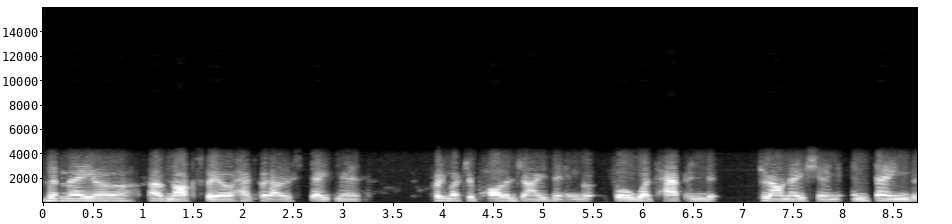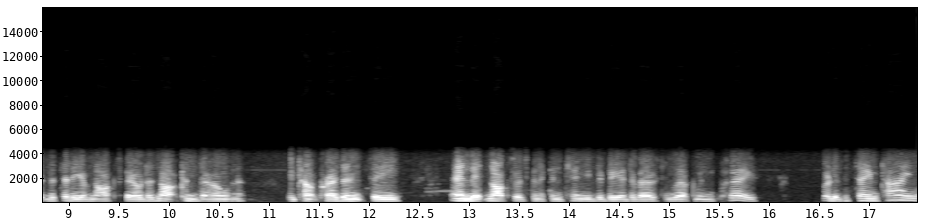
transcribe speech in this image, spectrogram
The mayor of Knoxville has put out a statement pretty much apologizing for what's happened to our nation and saying that the city of Knoxville does not condone the Trump presidency and that Knoxville is going to continue to be a diverse and welcoming place. But at the same time,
